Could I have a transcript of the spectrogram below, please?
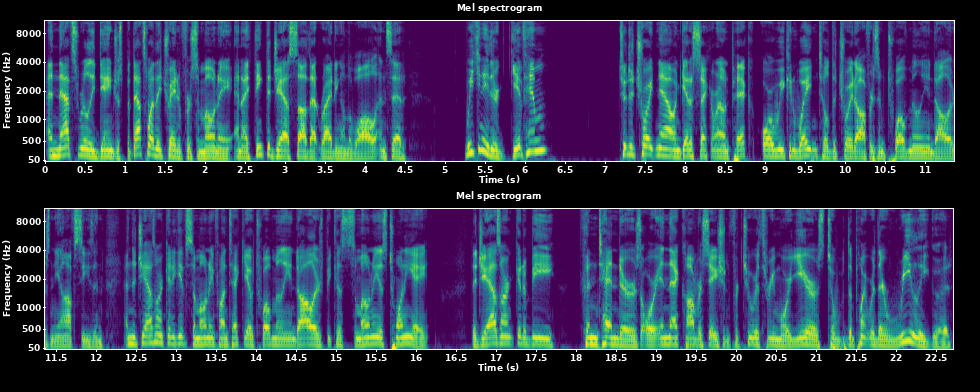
And that's really dangerous. But that's why they traded for Simone. And I think the Jazz saw that writing on the wall and said, we can either give him to Detroit now and get a second round pick, or we can wait until Detroit offers him $12 million in the offseason. And the Jazz aren't going to give Simone Fontecchio $12 million because Simone is 28. The Jazz aren't going to be contenders or in that conversation for two or three more years to the point where they're really good.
